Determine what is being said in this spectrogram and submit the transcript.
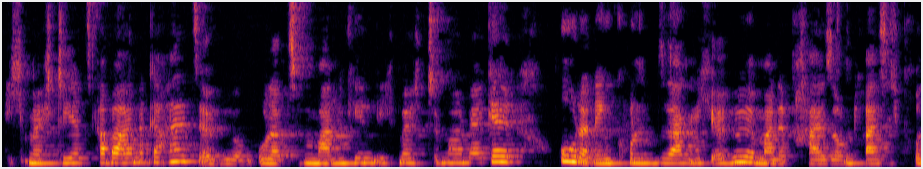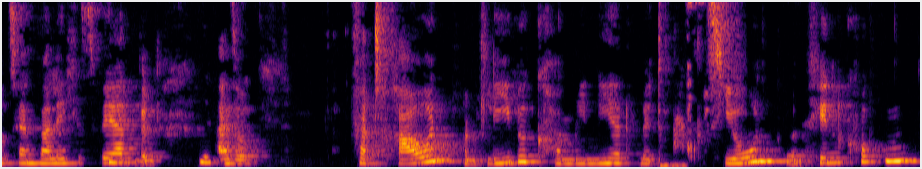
ich möchte jetzt aber eine Gehaltserhöhung oder zum Mann gehen, ich möchte mal mehr Geld oder den Kunden sagen, ich erhöhe meine Preise um 30 Prozent, weil ich es wert bin. Also Vertrauen und Liebe kombiniert mit Aktion und Hingucken,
